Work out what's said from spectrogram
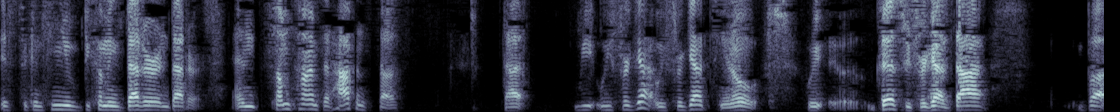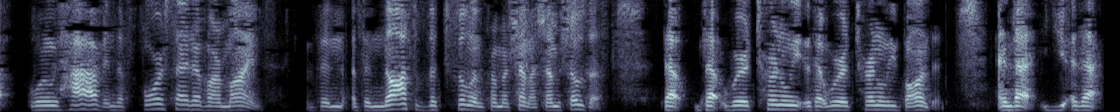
is to continue becoming better and better. And sometimes it happens to us that we, we forget. We forget, you know, we, this, we forget that. But when we have in the foresight of our mind the the knot of the tefillin from Hashem, Hashem shows us that that we're eternally that we're eternally bonded, and that you, that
